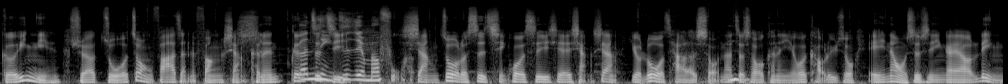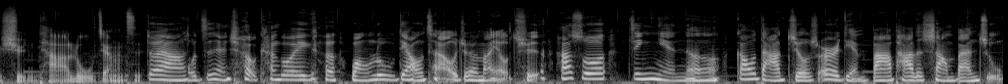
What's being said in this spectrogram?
隔一年需要着重发展的方向，可能跟自己自己有没有符合想做的事情，或者是一些想象有落差的时候，那这时候可能也会考虑说，哎，那我是不是应该要另寻他路这样子。对啊，我之前就有看过一个网络调查，我觉得蛮有趣的。他说，今年呢，高达九十二点八趴的上班族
